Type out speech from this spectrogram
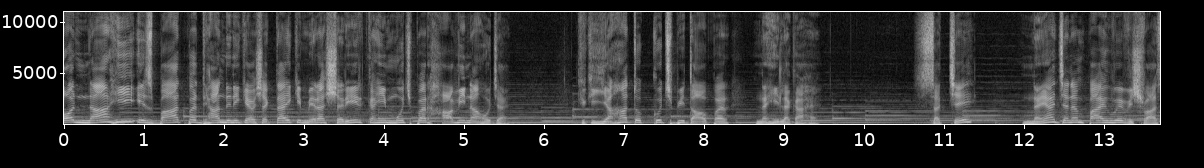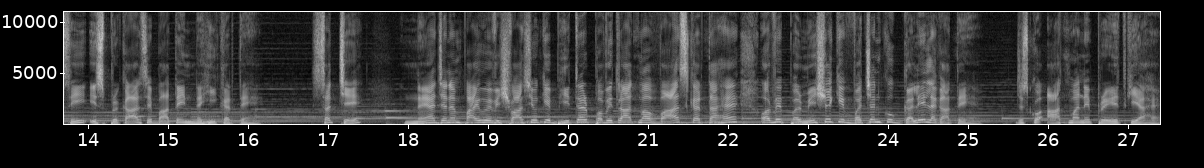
और ना ही इस बात पर ध्यान देने की आवश्यकता है कि मेरा शरीर कहीं मुझ पर हावी ना हो जाए, क्योंकि यहाँ तो कुछ भी दाव पर नहीं लगा है। सच्चे, नया जन्म पाए हुए विश्वासी इस प्रकार से बातें नहीं करते हैं। सच्चे, नया जन्म पाए हुए विश्वासियों के भीतर पवित्र आत्मा वास करता है और वे परमेश्वर के वचन को गले लगाते हैं। जिसको आत्मा ने प्रेरित किया है।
